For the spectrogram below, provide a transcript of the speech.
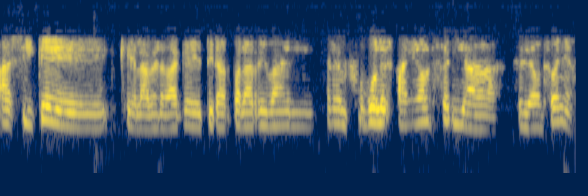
Así que, que la verdad que tirar para arriba en, el fútbol español sería, sería un sueño.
